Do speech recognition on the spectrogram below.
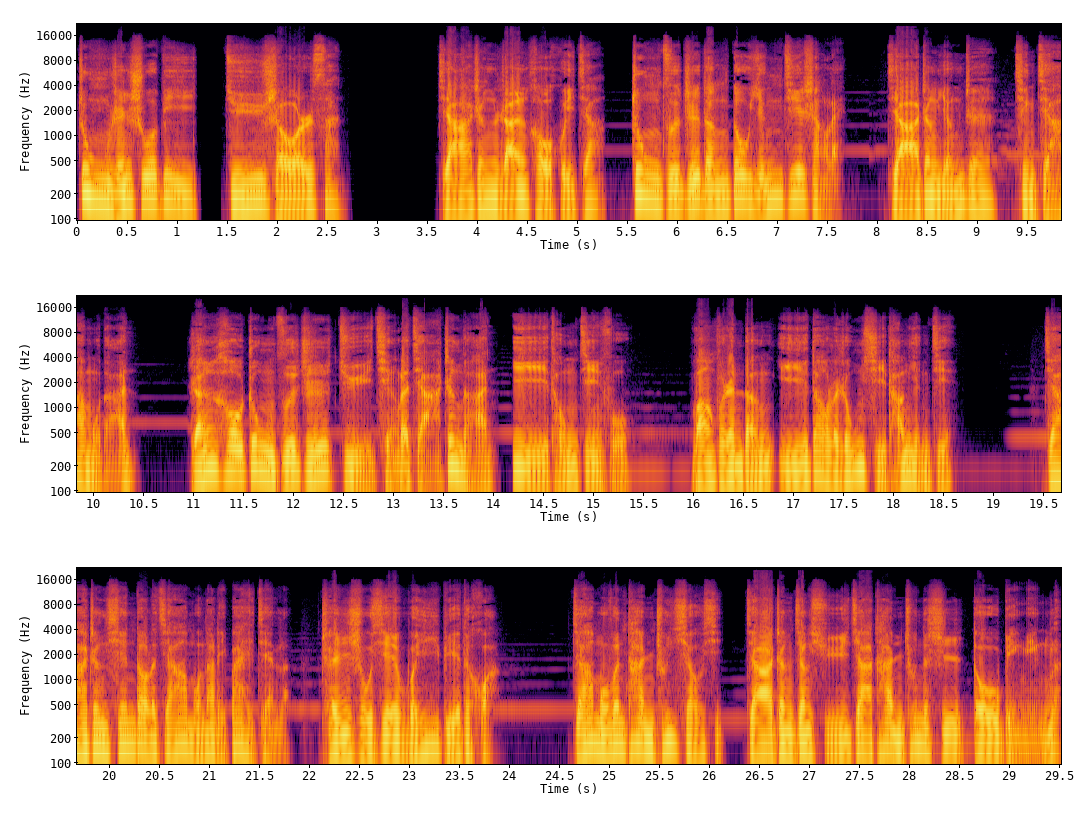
众人说毕，举手而散。贾政然后回家，众子侄等都迎接上来。贾政迎着请贾母的安，然后众子侄俱请了贾政的安，一同进府。王夫人等已到了荣禧堂迎接。贾政先到了贾母那里拜见了，陈述些为别的话。贾母问探春消息，贾政将许嫁探春的事都禀明了，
